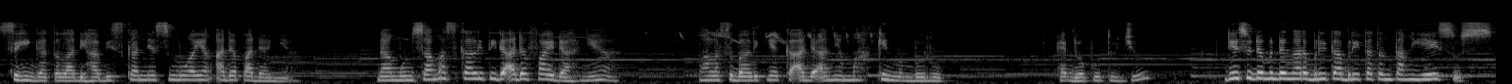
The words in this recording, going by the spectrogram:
sehingga telah dihabiskannya semua yang ada padanya. Namun sama sekali tidak ada faedahnya, malah sebaliknya keadaannya makin memburuk. Ayat 27, dia sudah mendengar berita-berita tentang Yesus.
